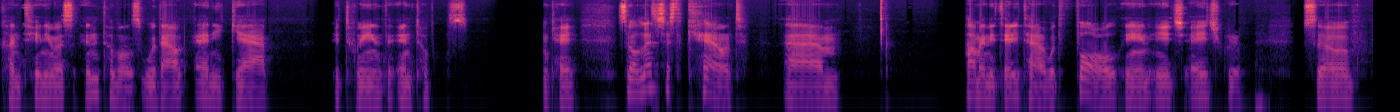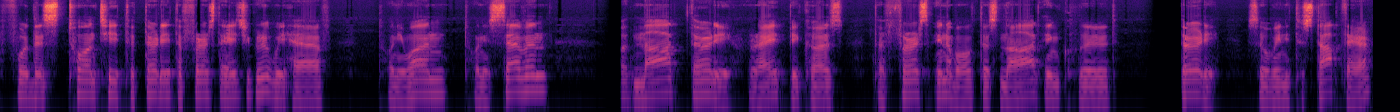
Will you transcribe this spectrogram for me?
continuous intervals without any gap between the intervals. Okay, so let's just count um, how many data would fall in each age group. So for this 20 to 30, the first age group, we have 21, 27, but not 30, right? Because the first interval does not include 30. So we need to stop there.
